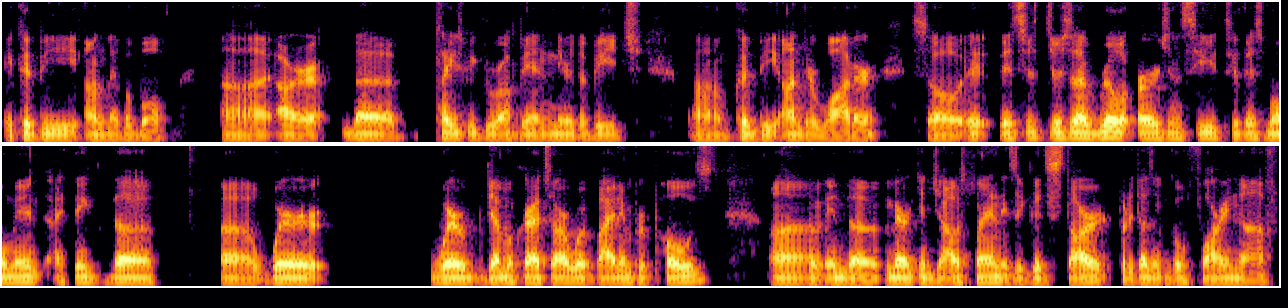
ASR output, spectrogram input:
it could be unlivable. Uh our the place we grew up in near the beach um, could be underwater. So it, it's just there's a real urgency to this moment. I think the uh where where democrats are what biden proposed uh, in the American Jobs Plan is a good start, but it doesn't go far enough.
